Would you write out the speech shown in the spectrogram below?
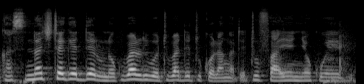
kasi nakitegedde luno kuba luli bwe tubadde tukola nga tetufaayo nnyo ku ebyo.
